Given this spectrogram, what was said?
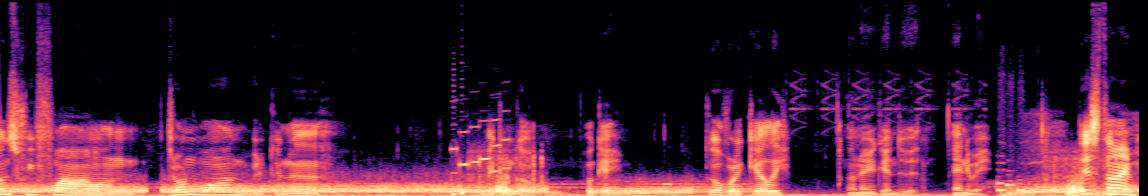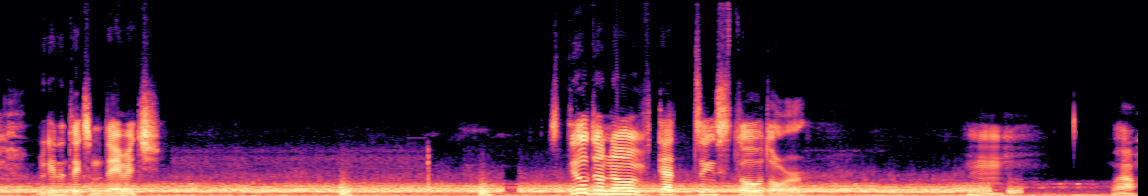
Once we found drone one, we're gonna make him go. Okay, go for it, Kelly. I know you can do it. Anyway, this time we're gonna take some damage. Still don't know if that thing's stowed or... Hmm. Wow.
